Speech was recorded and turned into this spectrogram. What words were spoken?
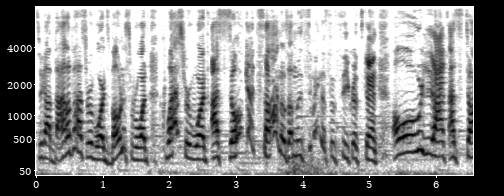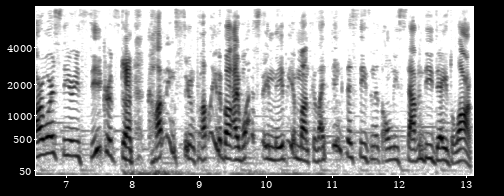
So we got Battle Pass rewards, bonus rewards, quest rewards, Ahsoka Tano's, I'm assuming this is a secret skin. Oh yes, a Star Wars series secret skin coming soon, probably in about, I want to say maybe a month because I think this season is only 70 days long.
